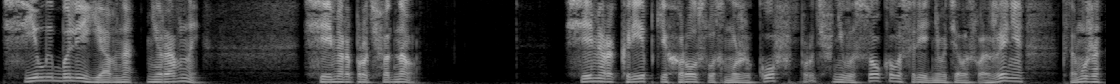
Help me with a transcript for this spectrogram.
Силы были явно неравны. Семеро против одного. Семеро крепких рослых мужиков против невысокого среднего телосложения, к тому же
